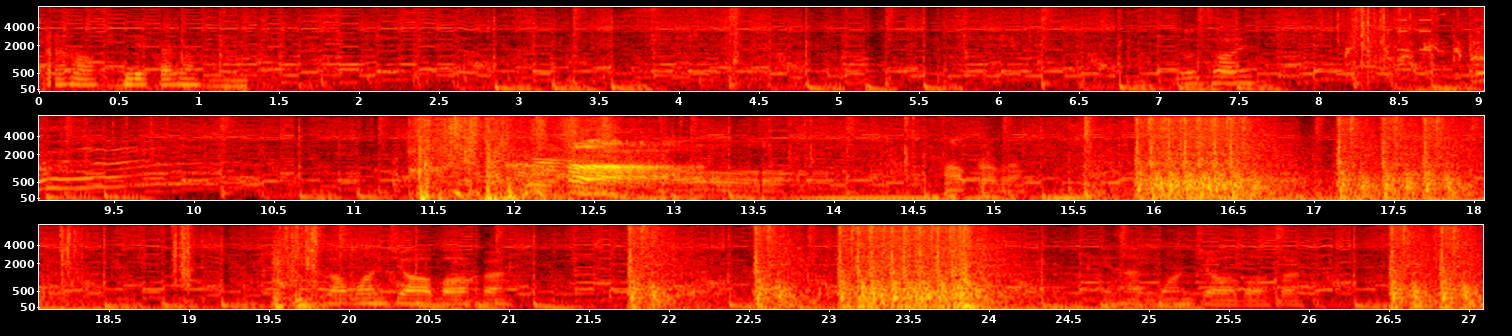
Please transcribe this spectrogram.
Careful, be careful. No time. Ah. Oh. No problem. Got one job offer. You had one job offer.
